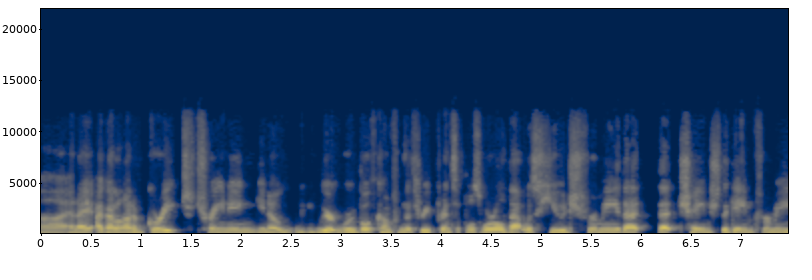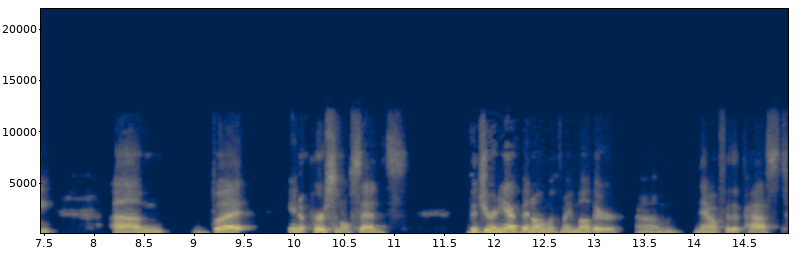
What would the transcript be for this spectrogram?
Uh, and I, I got a lot of great training. You know, we're, we both come from the three principles world. That was huge for me. That that changed the game for me. Um, but in a personal sense, the journey I've been on with my mother um, now for the past,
